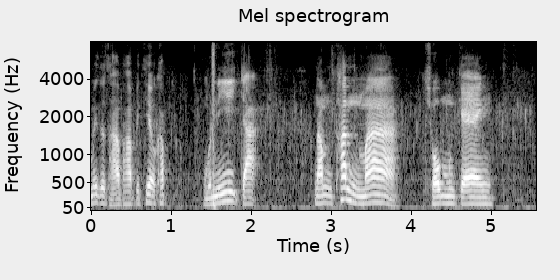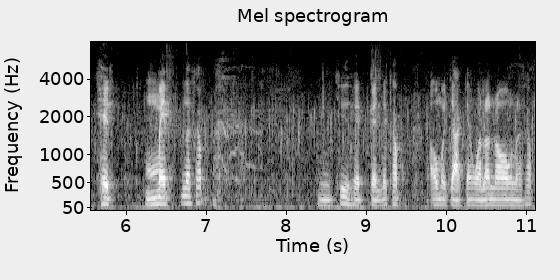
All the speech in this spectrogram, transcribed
มิตรถาพาไปเที่ยวครับ วันนี้จะนำท่านมาชมแกงเห็ดเม็ดนะครับ ชื่อเห็ดเป็ดนะครับ เอามาจากจังหวัดระนองนะครับ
